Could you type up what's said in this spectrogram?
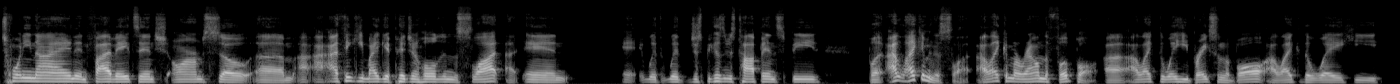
29 and 5 eighths inch arms. So um, I, I, think he might get pigeonholed in the slot uh, and eh, with with just because of his top end speed. But I like him in the slot. I like him around the football. Uh, I like the way he breaks on the ball. I like the way he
